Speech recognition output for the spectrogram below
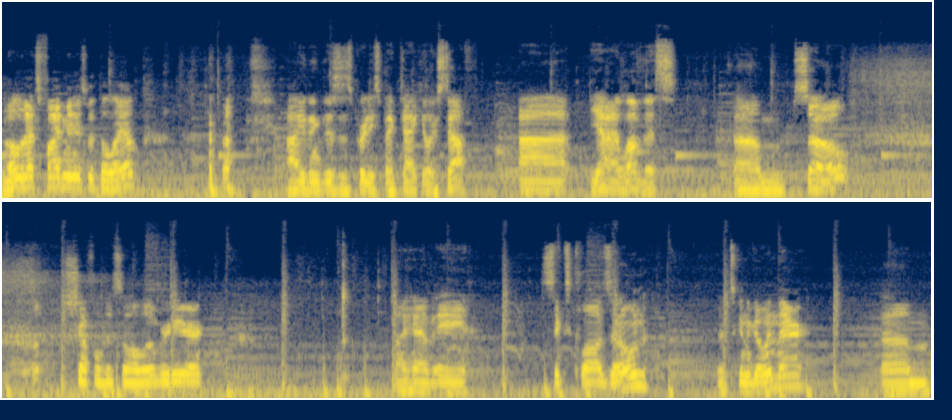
Well, that's five minutes with the lamp. I think this is pretty spectacular stuff. Uh, yeah, I love this. Um, so, shuffle this all over here. I have a six claw zone that's gonna go in there. Um,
